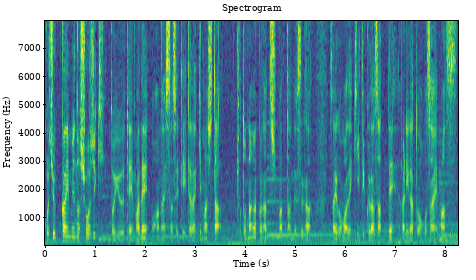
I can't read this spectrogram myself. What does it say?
50回目の正直というテーマでお話しさせていただきました。ちょっと長くなってしまったんですが最後まで聞いてくださってありがとうございます。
